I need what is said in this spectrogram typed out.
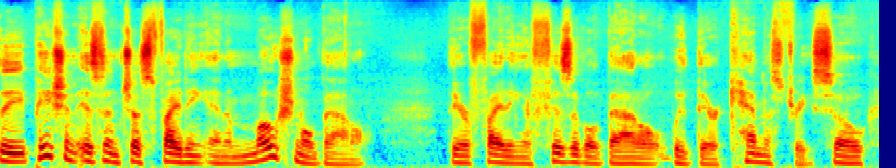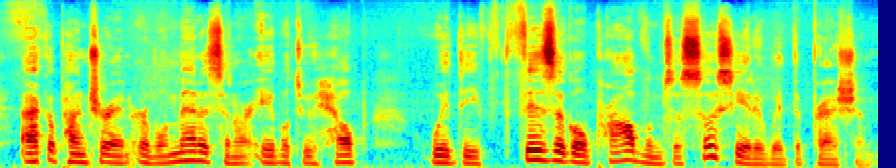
the patient isn't just fighting an emotional battle, they're fighting a physical battle with their chemistry. So, acupuncture and herbal medicine are able to help with the physical problems associated with depression.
